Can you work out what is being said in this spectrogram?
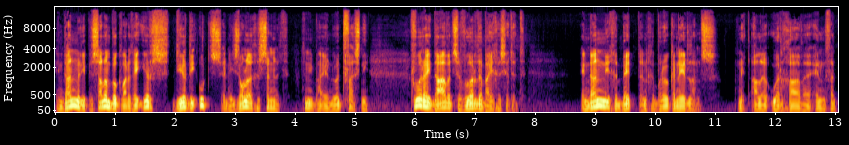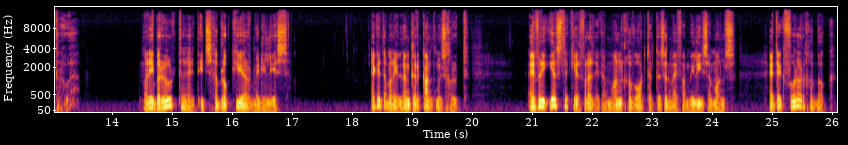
En dan met die psalmboek wat hy eers deur die oets en die zolle gesing het, nie baie nootvas nie, voor hy Dawid se woorde bygesit het. En dan die gebed in gebroke Nederlands met alle oorgawe en vertroue. Maar die beroerte het iets geblokkeer met die lees. Ek het hom aan die linkerkant moes groet. En vir die eerste keer vandat ek 'n man geword het tussen my familie se mans, het ek vooroor gebuk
